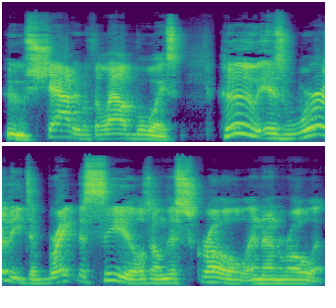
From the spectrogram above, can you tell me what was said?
who shouted with a loud voice, Who is worthy to break the seals on this scroll and unroll it?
